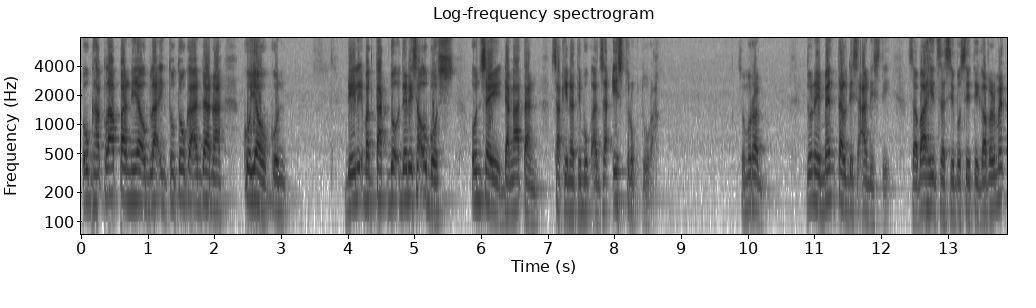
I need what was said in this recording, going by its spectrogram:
og haklapan niya og laing tuto ka anda na kuyaw kun dili magtakdo diri sa ubos unsay dangatan sa kinatibukan sa istruktura. Sumurag dunay mental dishonesty sa bahin sa Cebu City Government.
